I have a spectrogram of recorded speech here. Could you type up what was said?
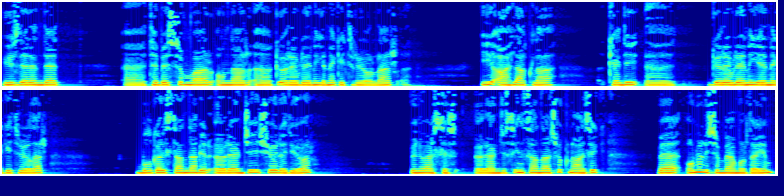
yüzlerinde e, tebessüm var. Onlar e, görevlerini yerine getiriyorlar. İyi ahlakla kendi e, görevlerini yerine getiriyorlar. Bulgaristan'dan bir öğrenci şöyle diyor. Üniversite öğrencisi insanlar çok nazik ve onun için ben buradayım.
